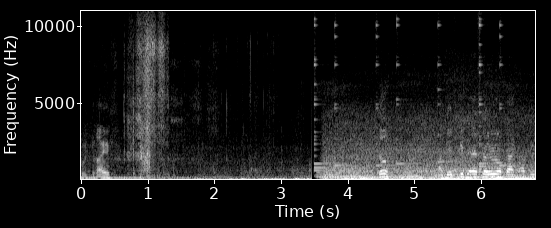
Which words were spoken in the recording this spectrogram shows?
Gut, Drive. So, ab jetzt geht es erstmal nur noch bergab bis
